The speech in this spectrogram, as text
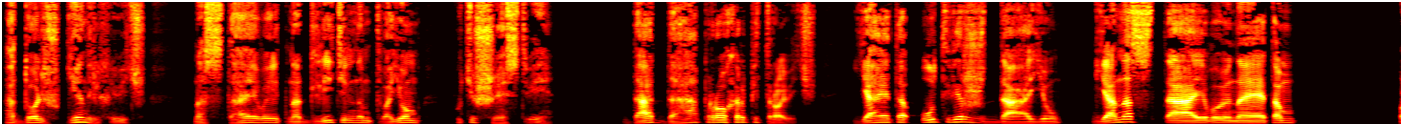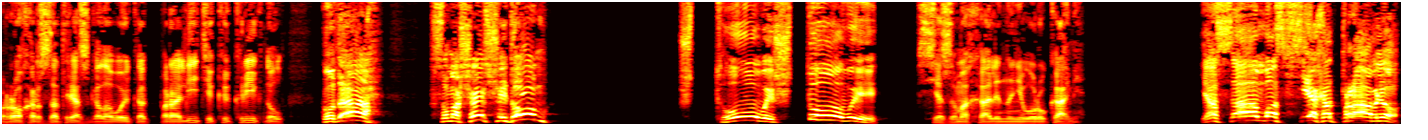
Адольф Генрихович настаивает на длительном твоем путешествии. Да-да, Прохор Петрович, я это утверждаю, я настаиваю на этом. Прохор затряс головой, как паралитик, и крикнул. «Куда? В сумасшедший дом?» «Что вы, что вы!» — все замахали на него руками. «Я сам вас всех отправлю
